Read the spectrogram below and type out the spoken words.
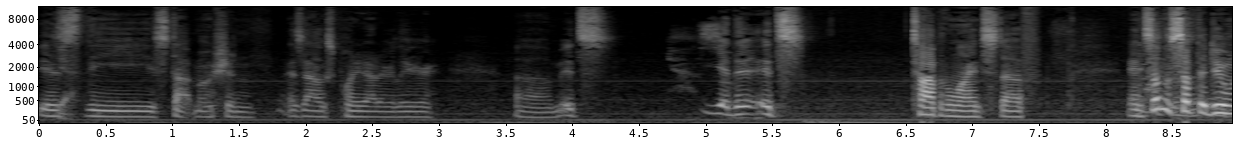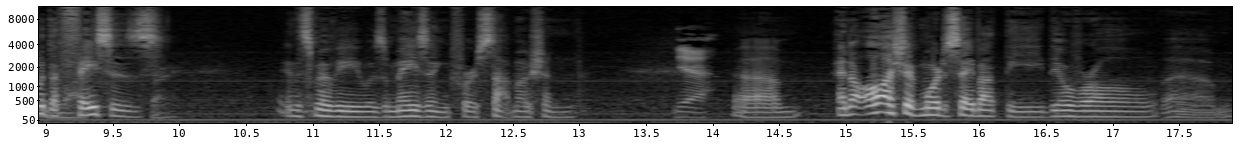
is Yeah. the stop motion, as Alex pointed out earlier. Um, it's yeah, the, it's top of the line stuff, and some of the stuff they're doing with the faces Sorry. In this movie was amazing for stop motion. Yeah. Um, and I'll actually have more to say about the the overall um,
